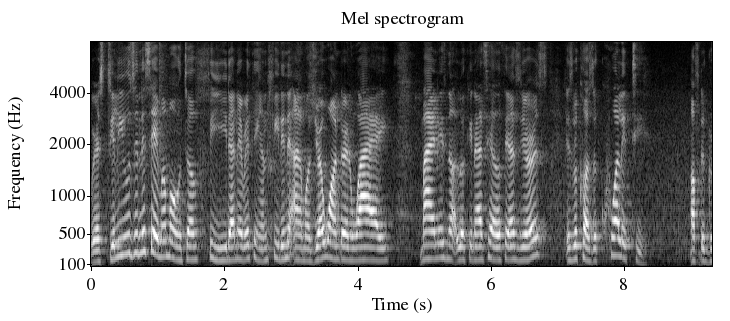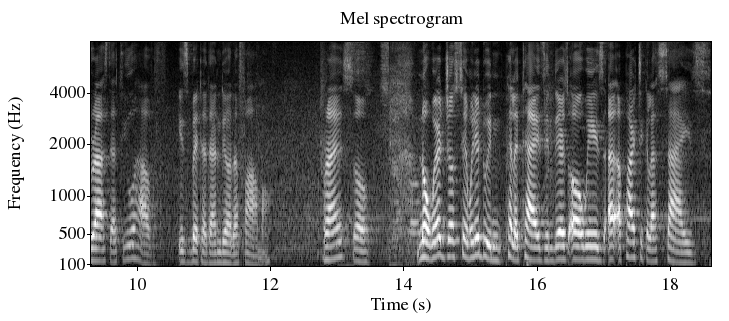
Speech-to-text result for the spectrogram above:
we're still using the same amount of feed and everything and feeding the animals, you're wondering why mine is not looking as healthy as yours, is because the quality of the grass that you have is better than the other farmer. Right? So, no, we're just saying when you're doing pelletizing, there's always a, a particular size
